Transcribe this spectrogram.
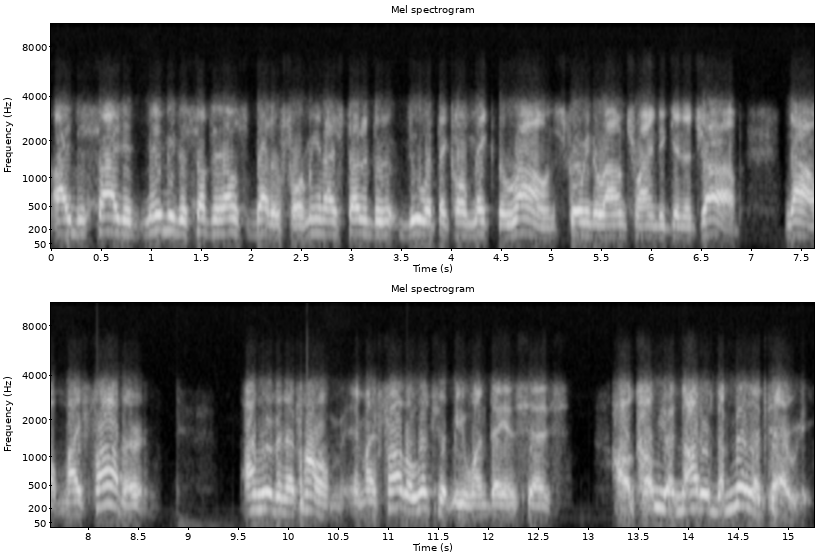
I decided maybe there's something else better for me, and I started to do what they call make the rounds, going around trying to get a job. Now, my father I'm living at home, and my father looks at me one day and says, How come you're not in the military?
